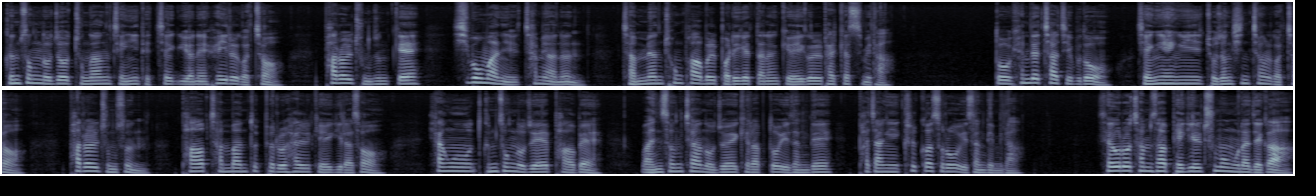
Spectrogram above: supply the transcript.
금속노조 중앙쟁의대책위원회 회의를 거쳐 8월 중순께 15만이 참여하는 전면 총파업을 벌이겠다는 계획을 밝혔습니다. 또 현대차 지부도 쟁의행위 조정 신청을 거쳐 8월 중순 파업 찬반 투표를 할 계획이라서 향후 금속노조의 파업에 완성차 노조의 결합도 예상돼 파장이 클 것으로 예상됩니다. 세월호 참사 100일 추모문화제가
